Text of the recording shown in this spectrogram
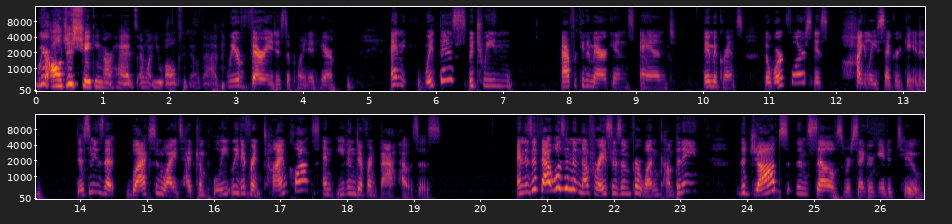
We're all just shaking our heads. I want you all to know that. We're very disappointed here. And with this, between African Americans and immigrants, the workforce is highly segregated. This means that blacks and whites had completely different time clocks and even different bathhouses. And as if that wasn't enough racism for one company, the jobs themselves were segregated too,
